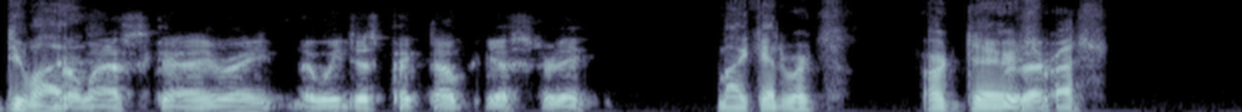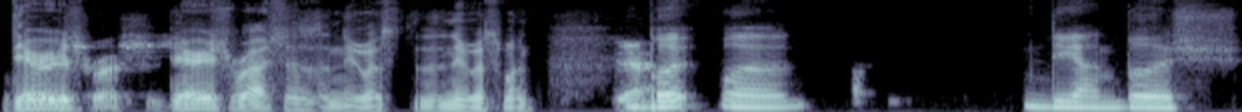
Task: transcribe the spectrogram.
Do I? the last guy, right? That we just picked up yesterday? Mike Edwards or Darius that- Rush. Darius Darius Rush. Darius Rush is the newest the newest one. Yeah. But uh, Deon Bush.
